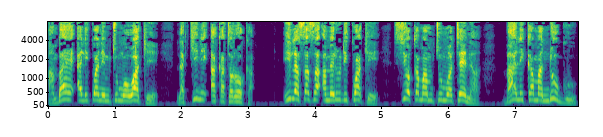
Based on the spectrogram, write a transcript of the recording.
ambaye alikuwa ni mtumwa wake lakini akatoroka. Ila sasa amerudi kwake sio kama mtumwa tena bali kama ndugu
